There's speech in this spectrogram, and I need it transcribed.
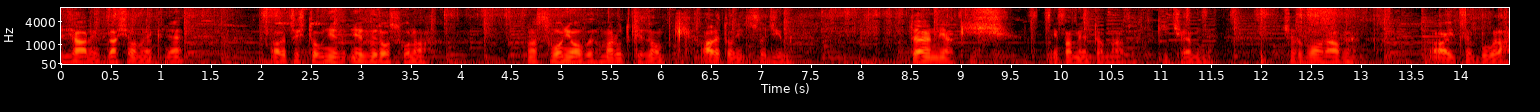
zianek, nasionek, nie? Ale coś tu nie, nie wyrosło na, na słoniowych, malutkie ząbki. Ale to nic, sadzimy. Ten jakiś, nie pamiętam nazwy, taki ciemny, czerwonawy. No i cebula.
